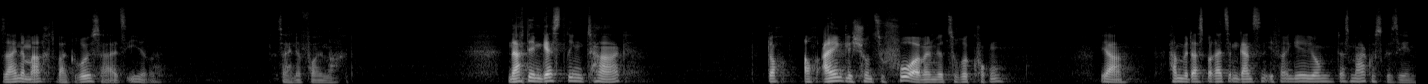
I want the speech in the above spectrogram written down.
Seine Macht war größer als ihre seine Vollmacht. Nach dem gestrigen Tag, doch auch eigentlich schon zuvor, wenn wir zurückgucken, ja, haben wir das bereits im ganzen Evangelium des Markus gesehen.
